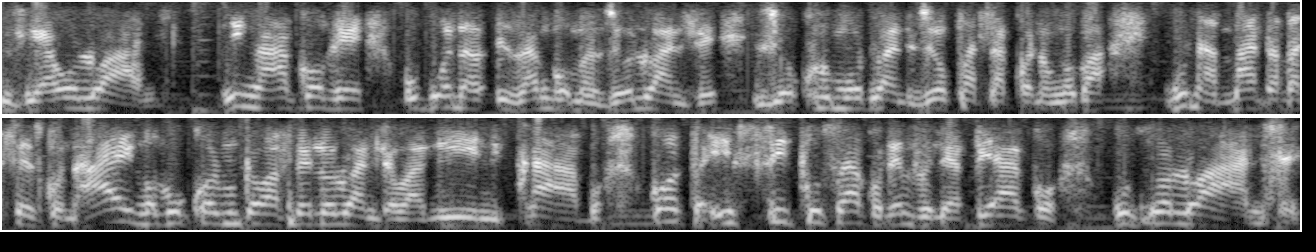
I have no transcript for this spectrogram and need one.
ziyawolwandle ingakho ke ubona izangoma ziyolwandle ziyokhuluma olwandle ziyophahla khona ngoba kunabantu abahlezi khona. Hayi ngoba ukhona umuntu owafela olwandle wakini chabo kodwa isiqu sakho nemvelaphi yakho kusolwandle.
